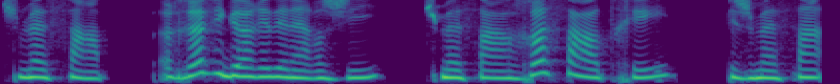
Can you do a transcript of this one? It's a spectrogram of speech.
je me sens revigorée d'énergie, je me sens recentrée, puis je me sens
